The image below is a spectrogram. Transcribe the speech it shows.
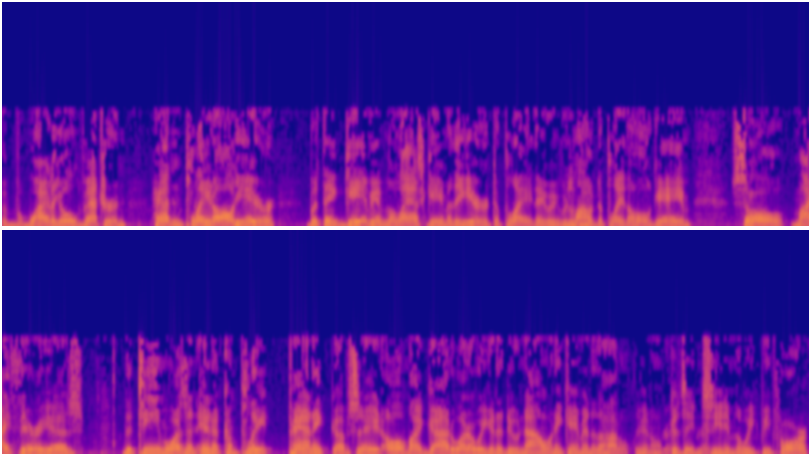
a wily old veteran, hadn't played all year, but they gave him the last game of the year to play. They were mm-hmm. allowed to play the whole game. So my theory is the team wasn't in a complete panic of saying, "Oh my God, what are we going to do now?" When he came into the huddle, you know, because right, they'd right. seen him the week before,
